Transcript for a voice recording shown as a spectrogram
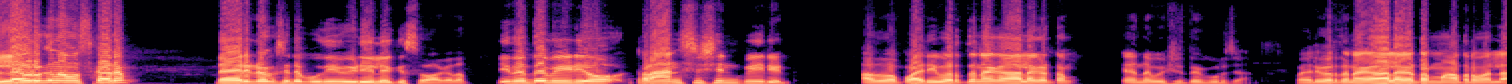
എല്ലാവർക്കും നമസ്കാരം. ഡയറി ടോക്സിന്റെ പുതിയ വീഡിയോയിലേക്ക് സ്വാഗതം. ഇന്നത്തെ വീഡിയോ ട്രാൻസിഷൻ പീരീഡ് അഥവാ പരിവർത്തന കാലഘട്ടം എന്ന വിഷയത്തെക്കുറിച്ചാണ്. പരിവർത്തന കാലഘട്ടം മാത്രമല്ല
